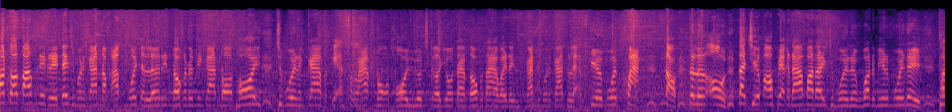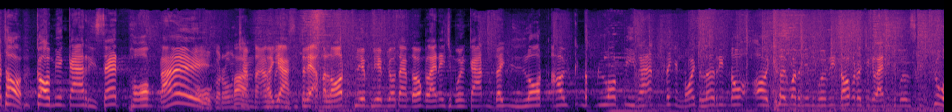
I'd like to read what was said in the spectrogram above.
អត់ទាន់បានគ្នាក្រេទេជាមួយនឹងការ knock up មួយទៅលើ Rindo ក៏ដូចមានការដកថយជាមួយនឹងការប្រតិស្លាប់ដកថយលឿនឆ្កឹះយកតាមដងប៉ុន្តែអ្វីដែលសំខាន់ជាមួយនឹងការតម្លាក់ skill មួយប៉ាំងណោះទៅលើអូលដាច់ឈាមអស់ពាក់កណ្ដាលបាត់ហើយជាមួយនឹងវត្តមានមួយនេះថាថក៏មានការ reset ផងដែរអូក៏រងចាំតែហើយយ៉ាតម្លាក់មកឡតភ្លាមភ្លាមយកតាមដងកន្លែងនេះជាមួយនឹងការដេញឡតឲ្យក្តឹបឡតពីរ៉ានដេញអណយទៅលើ Rindo ឲ្យឃើញវត្តមានជាមួយ Rindo ក៏ដូចជាកន្លែងនេះជាមួយនឹង Skill ជួ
